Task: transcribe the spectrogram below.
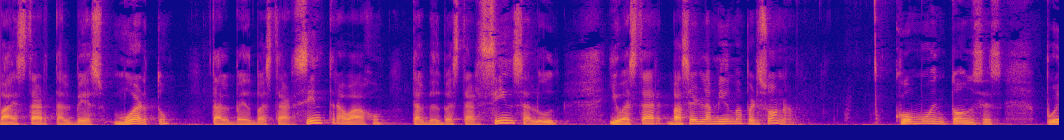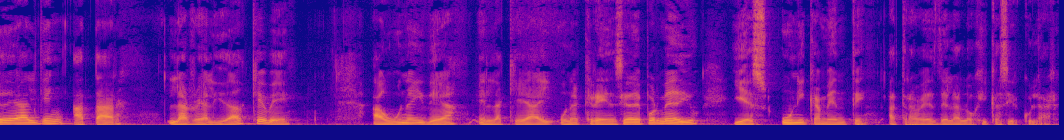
va a estar tal vez muerto, tal vez va a estar sin trabajo, tal vez va a estar sin salud y va a estar va a ser la misma persona. ¿Cómo entonces puede alguien atar la realidad que ve a una idea en la que hay una creencia de por medio y es únicamente a través de la lógica circular.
